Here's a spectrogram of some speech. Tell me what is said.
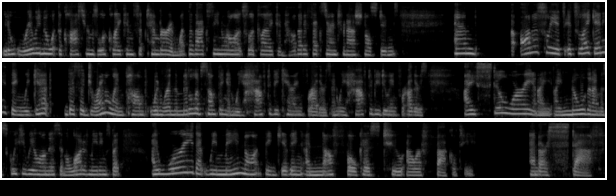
we don't really know what the classrooms look like in September and what the vaccine rollouts look like and how that affects our international students. And honestly, it's it's like anything. We get this adrenaline pump when we're in the middle of something and we have to be caring for others and we have to be doing for others. I still worry, and I, I know that I'm a squeaky wheel on this in a lot of meetings, but I worry that we may not be giving enough focus to our faculty and our staff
